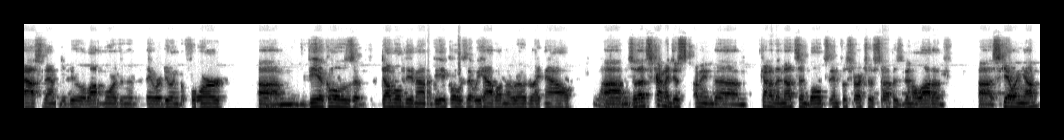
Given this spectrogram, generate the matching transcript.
asked them to do a lot more than they were doing before. Um, vehicles have doubled the amount of vehicles that we have on the road right now. Um, so that's kind of just, I mean, the kind of the nuts and bolts infrastructure stuff has been a lot of uh, scaling up.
